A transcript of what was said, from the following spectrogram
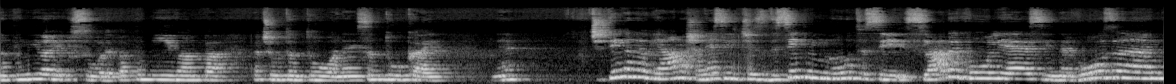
na pomivanje posode, pa pomivam, pa, pa čutim to, da sem tukaj. Ne? Če tega ne ujameš, ne si čez deset minut, si slabe volje, si nervozen,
